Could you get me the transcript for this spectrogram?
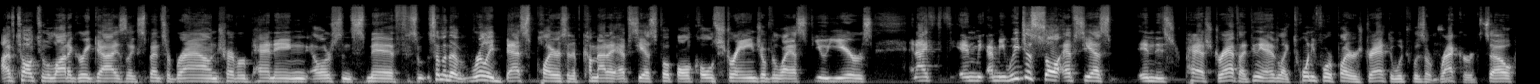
I've talked to a lot of great guys like Spencer Brown, Trevor Penning, Ellerson Smith, some, some of the really best players that have come out of FCS football. Cole Strange over the last few years, and I and I mean, we just saw FCS in this past draft. I think they had like 24 players drafted, which was a mm-hmm. record. So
